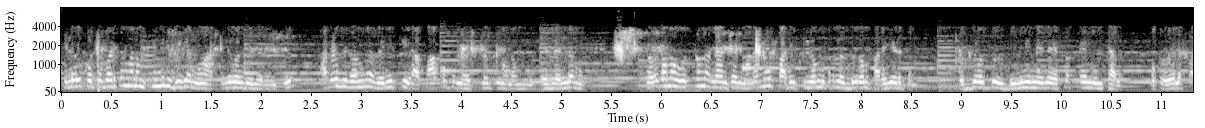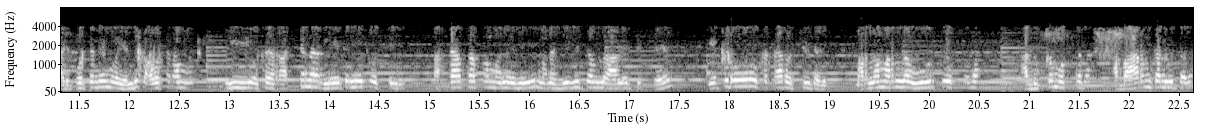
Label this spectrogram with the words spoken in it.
సిలువ కొట్టబడితే మనం కిందికి దిగము ఆ సిలువ గురించి. అదే విధంగా వెనక్కి ఆ పాపపు లైఫ్లోకి మనం వెళ్ళము. శోధన వస్తుందని అంటే మనమే పది కిలోమీటర్ల దూరం పరిగెడతాం. వద్దు వద్దు దీన్ని నేను ఎట్లా ప్రేమించాలి? ఒకవేళ పడిపోతేనేమో ఎందుకు అవసరం? ఈ యొక్క రక్షణ లేకలేక వచ్చి పశ్చాత్తాపం అనేది మన జీవితంలో ఆలోచిస్తే ఎక్కడో ఒకసారి వచ్చింటది. మరల మరల ఊరికి వస్తుందా? ఆ దుఃఖం వస్తుందా? ఆ భారం కలుగుతుందా?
